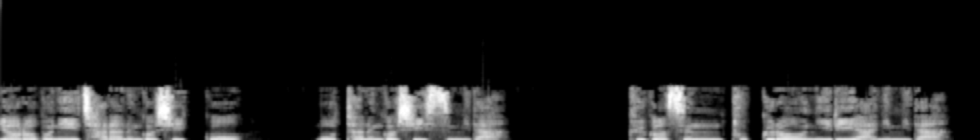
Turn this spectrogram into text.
여러분이 잘하는 것이 있고 못하는 것이 있습니다. 그것은 부끄러운 일이 아닙니다.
